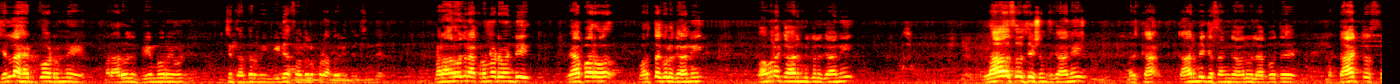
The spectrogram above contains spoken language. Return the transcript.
జిల్లా హెడ్ క్వార్టర్ని మరి ఆ రోజున భీమవరం ఇచ్చిన సందర్భం ఈ మీడియా సోదరులు కూడా అందరికీ తెలిసిందే. మరి ఆ రోజున అక్కడ ఉన్నటువంటి వ్యాపార వర్తకులు కానీ భవన కార్మికులు కానీ లా అసోసియేషన్స్ కానీ మరి కా కార్మిక సంఘాలు లేకపోతే మరి డాక్టర్స్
